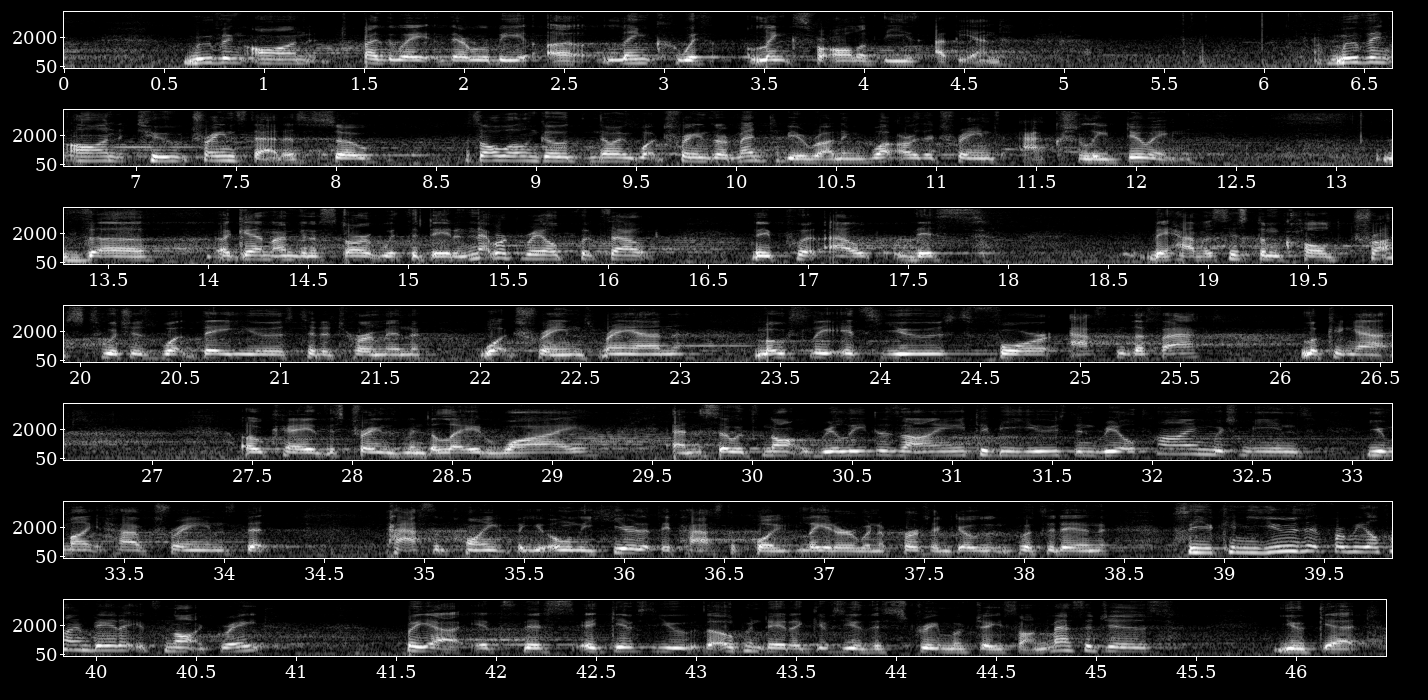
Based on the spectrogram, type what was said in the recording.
Moving on, by the way, there will be a link with links for all of these at the end. Moving on to train status. So it's all well and good knowing what trains are meant to be running. What are the trains actually doing? The, again, I'm going to start with the data Network Rail puts out. They put out this, they have a system called Trust, which is what they use to determine what trains ran. Mostly it's used for after the fact, looking at, okay, this train's been delayed, why? And so it's not really designed to be used in real time, which means you might have trains that pass a point, but you only hear that they passed the point later when a person goes and puts it in. So you can use it for real-time data. It's not great. But yeah, it's this, it gives you, the open data gives you this stream of JSON messages. You get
